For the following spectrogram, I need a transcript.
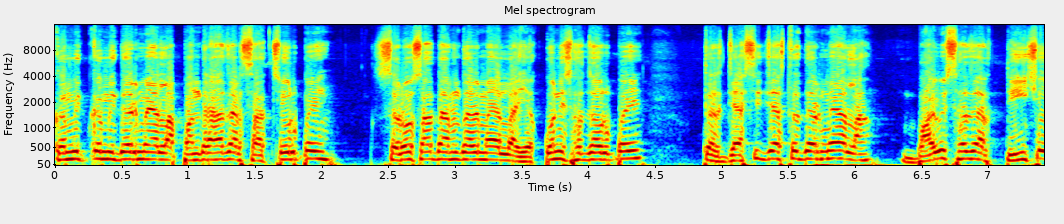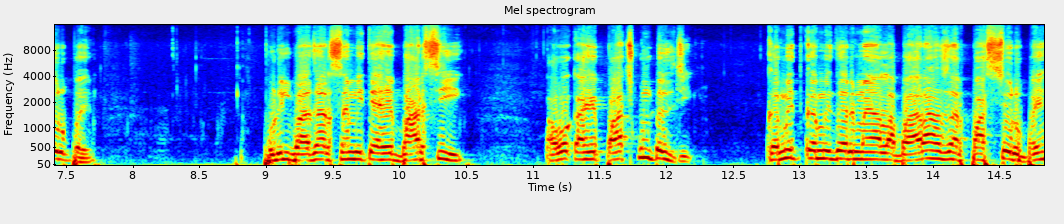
कमीत कमी दरम्याला पंधरा हजार सातशे रुपये. सर्वसाधारण दरम्याला एकोणीस हजार रुपये. तर जास्तीत जास्त दर मिळाला बावीस हजार तीनशे रुपये. पुढील बाजार समिती आहे बारसी आवक आहे पाच क्विंटलची. कमीत कमी दरम्याला बारा हजार पाचशे रुपये.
